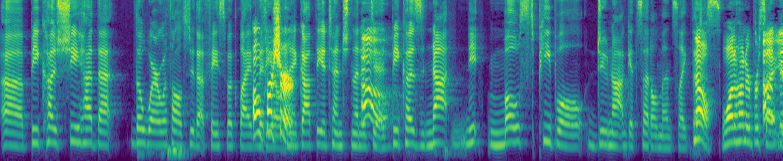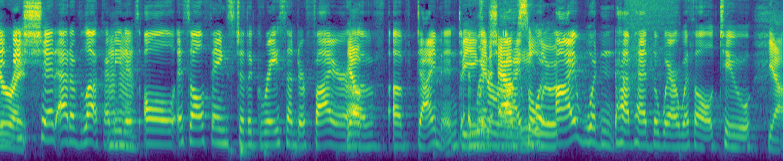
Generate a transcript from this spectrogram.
uh, because she had that the wherewithal to do that Facebook live Oh, video, for sure. and it got the attention that it Oh. did. Because not most people do not get settlements like No, this. 100% Oh, they'd you're right. shit out of luck. I mean, it's all it's all thanks to the grace under fire Yep. of of Diamond, Being which an I would- absolute- I wouldn't have had the wherewithal to. Yeah.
